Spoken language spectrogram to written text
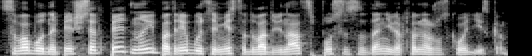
Свободно 5.65, ну и потребуется место 2.12 после создания виртуального жесткого диска.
